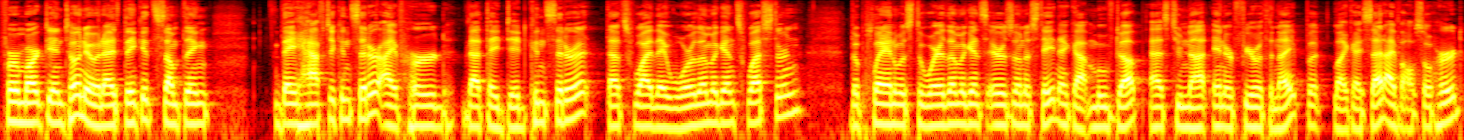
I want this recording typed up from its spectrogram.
for Mark Dantonio? And I think it's something they have to consider. I've heard that they did consider it. That's why they wore them against Western. The plan was to wear them against Arizona State, and it got moved up as to not interfere with the night. But like I said, I've also heard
